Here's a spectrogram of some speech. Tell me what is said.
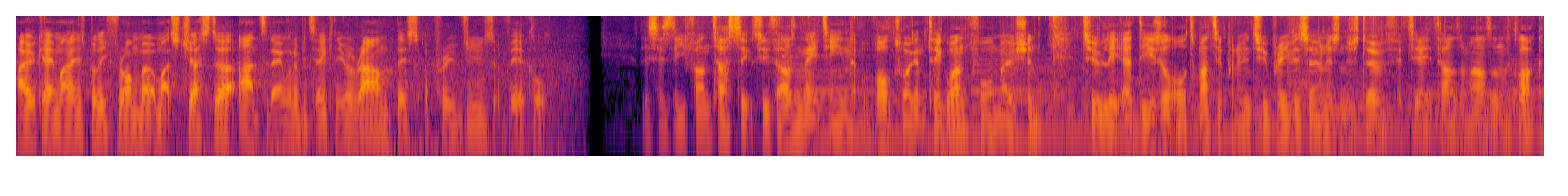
Hi, okay, my name is Billy from Motor Match Chester, and today I'm going to be taking you around this approved used vehicle. This is the fantastic 2018 Volkswagen Tiguan 4Motion, 2 litre diesel automatic with only two previous owners and just over 58,000 miles on the clock.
